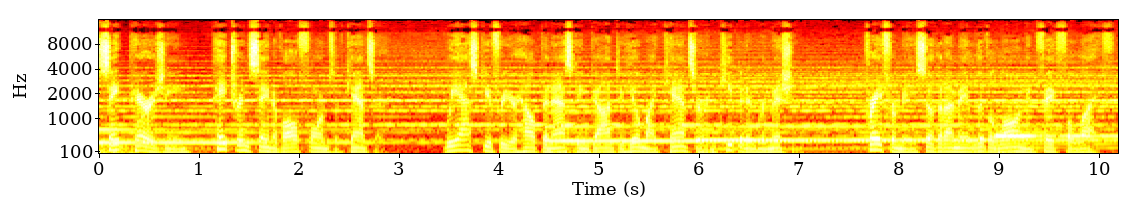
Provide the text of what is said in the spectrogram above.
Saint Peregrine, patron saint of all forms of cancer. We ask you for your help in asking God to heal my cancer and keep it in remission. Pray for me so that I may live a long and faithful life.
